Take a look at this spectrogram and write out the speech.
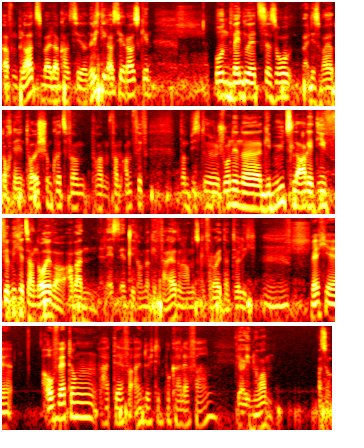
auf dem Platz, weil da kannst du dann richtig aus dir rausgehen. Und wenn du jetzt so, weil das war ja doch eine Enttäuschung kurz vorm, vorm, vorm Ampfiff, dann bist du schon in einer Gemütslage, die für mich jetzt auch neu war. Aber letztendlich haben wir gefeiert und haben uns gefreut, natürlich. Mhm. Welche Aufwertung hat der Verein durch den Pokal erfahren? Ja, enorm. Also,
